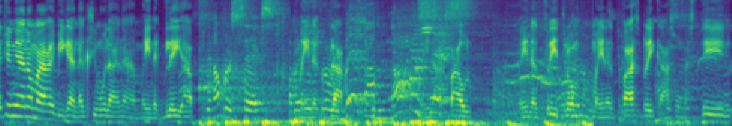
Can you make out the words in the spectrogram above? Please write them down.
At yun nga no, mga kaibigan, nagsimula na. May nag-lay up, The number 6, May nag-block. Number may 6, nag-foul, may nag-free throw, may nag-pass break, kaso na steal.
